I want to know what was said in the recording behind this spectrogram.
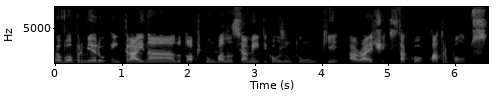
Eu vou primeiro entrar aí na, no tópico 1, balanceamento e conjunto 1, que a Riot destacou quatro pontos.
